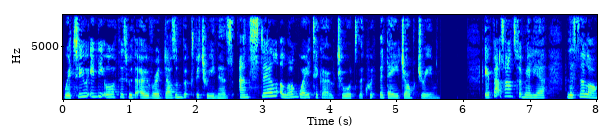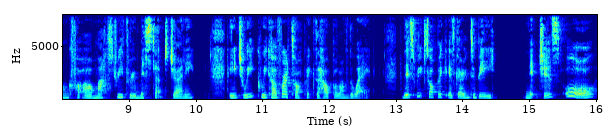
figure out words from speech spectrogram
We're two indie authors with over a dozen books between us and still a long way to go towards the quit the day job dream. If that sounds familiar, listen along for our Mastery Through Missteps journey. Each week we cover a topic to help along the way. This week's topic is going to be niches or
